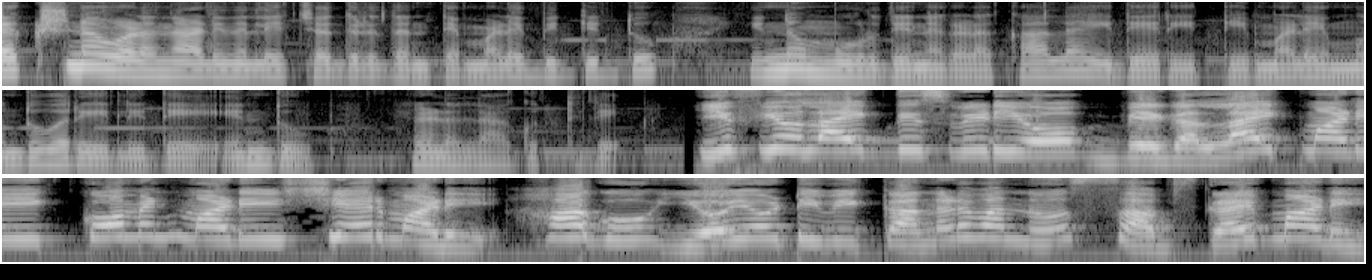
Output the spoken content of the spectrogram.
ದಕ್ಷಿಣ ಒಳನಾಡಿನಲ್ಲಿ ಚದುರಿದಂತೆ ಮಳೆ ಬಿದ್ದಿದ್ದು, ಇನ್ನು ಮೂರು ದಿನಗಳ ಕಾಲ ಇದೇ ರೀತಿ ಮಳೆ ಮುಂದುವರಿಯಲಿದೆ ಎಂದು ಹೇಳಲಾಗುತ್ತಿದೆ. If you like this video ಬೇಗ ಲೈಕ್ ಮಾಡಿ ಕಾಮೆಂಟ್ ಮಾಡಿ ಶೇರ್ ಮಾಡಿ ಹಾಗೂ ಯೋಯೋ ಟಿವಿ ಕನ್ನಡವನ್ನು ಸಬ್ಸ್ಕ್ರೈಬ್ ಮಾಡಿ.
